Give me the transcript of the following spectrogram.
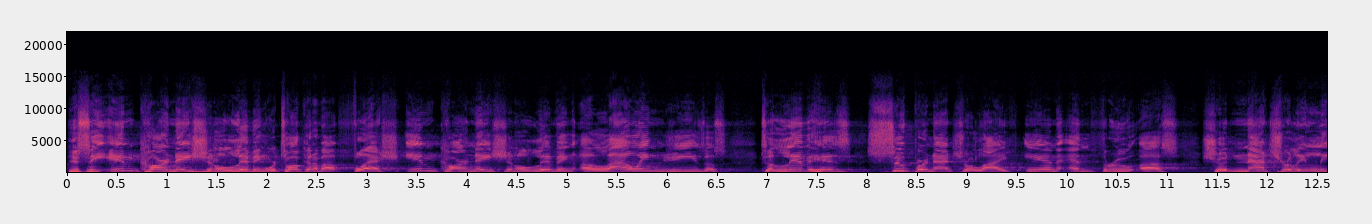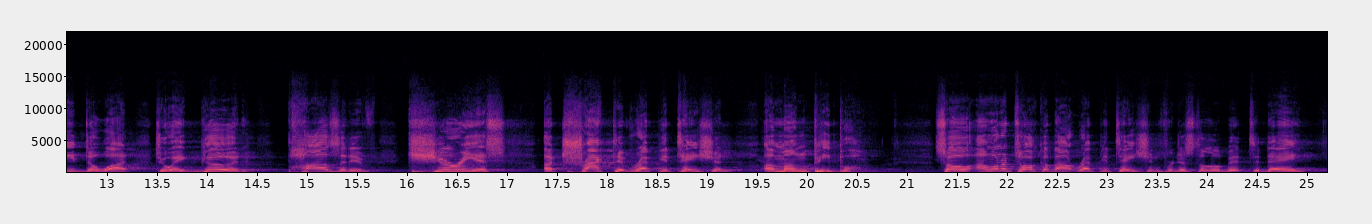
You see, incarnational living, we're talking about flesh, incarnational living, allowing Jesus to live his supernatural life in and through us should naturally lead to what? To a good, positive, curious, attractive reputation among people. So, I want to talk about reputation for just a little bit today.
